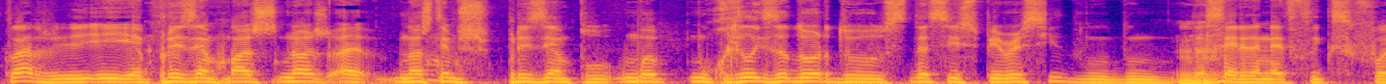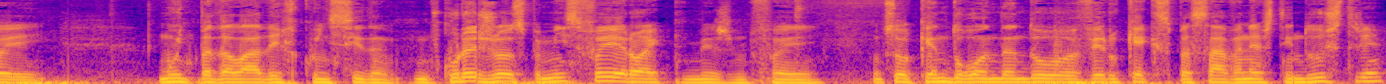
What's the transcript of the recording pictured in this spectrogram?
claro. E, e, por exemplo, nós, nós, eh, nós temos, por exemplo, uma, um realizador do, da Seaspiracy, do, do, uhum. da série da Netflix que foi muito badalada e reconhecida, corajoso para mim, isso foi heróico mesmo. Foi uma pessoa que andou onde andou a ver o que é que se passava nesta indústria.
